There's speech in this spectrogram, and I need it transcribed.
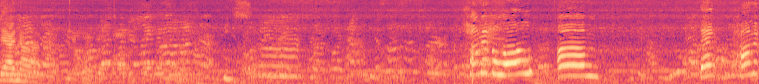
Yeah, I know that. Comment below. Um, thank. Comment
